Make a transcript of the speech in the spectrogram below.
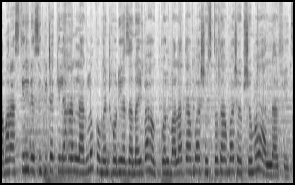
আমার আজকের এই রেসিপিটা কিলাখান লাগল কমেন্ট করিয়া জানাইবা। সকল বালা থাকবা, সুস্থ থাকবা। সবসময় আল্লাহ হাফিজ।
